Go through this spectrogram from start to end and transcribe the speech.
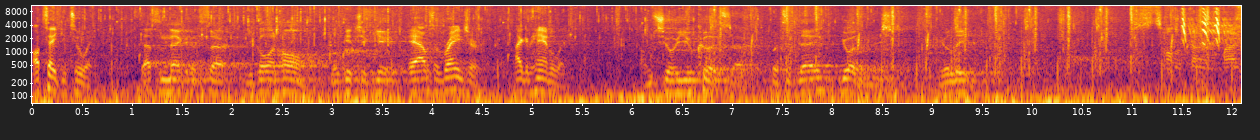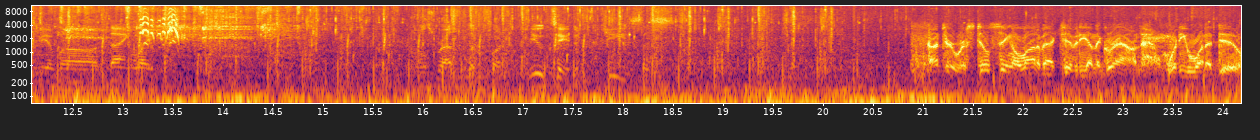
I'll take you to it. That's a negative, sir. You're going home. Go get your gear. Yeah, I was a ranger. I can handle it. I'm sure you could, sir. But today, you're the mission. You're leaving. This tunnel kind of reminds me of uh, Dying Light. Those rats look fucking mutated. Jesus. Hunter, we're still seeing a lot of activity on the ground. What do you want to do?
